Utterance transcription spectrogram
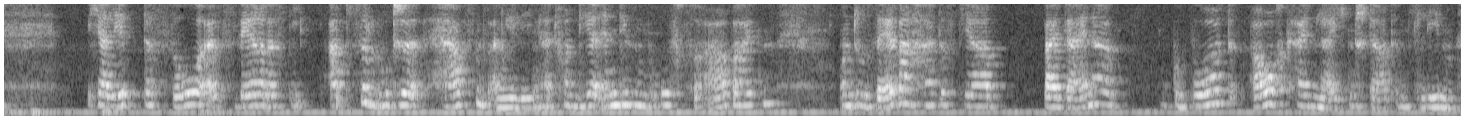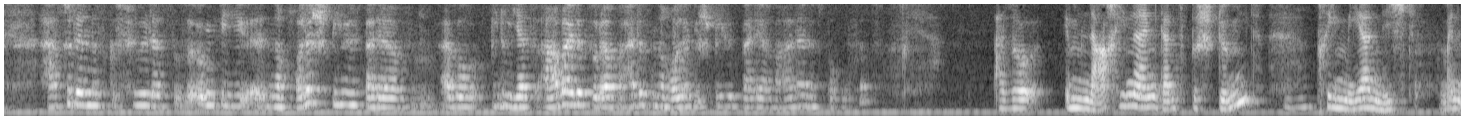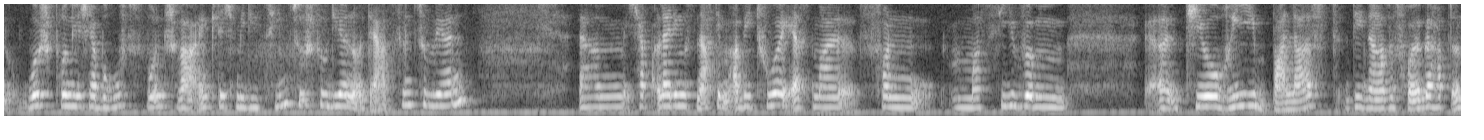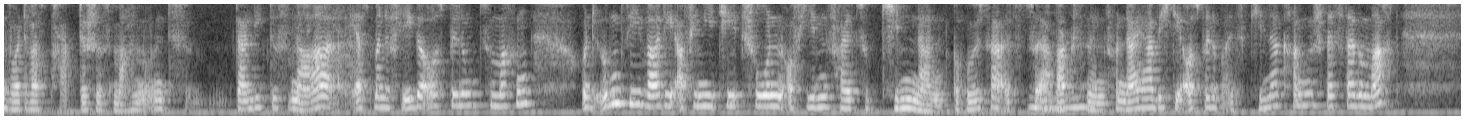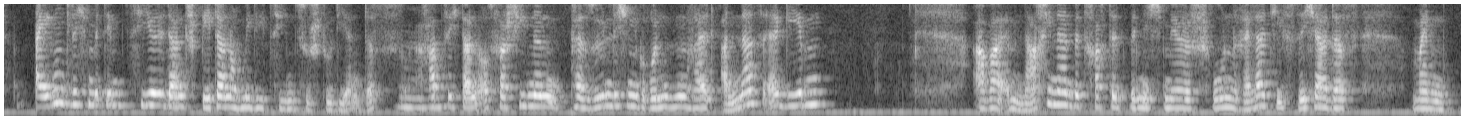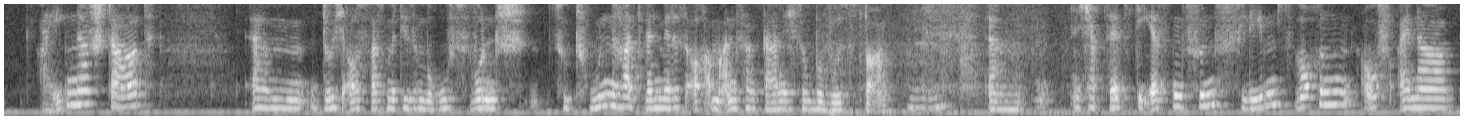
ich erlebe das so, als wäre das die absolute Herzensangelegenheit von dir, in diesem Beruf zu arbeiten. Und du selber hattest ja bei deiner Geburt auch keinen leichten Start ins Leben. Hast du denn das Gefühl, dass es irgendwie eine Rolle spielt bei der, also wie du jetzt arbeitest oder hat es eine Rolle gespielt bei der Wahl deines Berufes? Also im Nachhinein ganz bestimmt, mhm. primär nicht. Mein ursprünglicher Berufswunsch war eigentlich Medizin zu studieren und Ärztin zu werden. Ähm, ich habe allerdings nach dem Abitur erstmal von massivem äh, Theorieballast die Nase voll gehabt und wollte was Praktisches machen. Und da liegt es nahe, erstmal eine Pflegeausbildung zu machen und irgendwie war die Affinität schon auf jeden Fall zu Kindern größer als zu mhm. Erwachsenen. Von daher habe ich die Ausbildung als Kinderkrankenschwester gemacht. Eigentlich mit dem Ziel, dann später noch Medizin zu studieren. Das mhm. hat sich dann aus verschiedenen persönlichen Gründen halt anders ergeben. Aber im Nachhinein betrachtet bin ich mir schon relativ sicher, dass mein eigener Start ähm, durchaus was mit diesem Berufswunsch zu tun hat, wenn mir das auch am Anfang gar nicht so bewusst war. Mhm. Ähm, ich habe selbst die ersten fünf Lebenswochen auf einer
